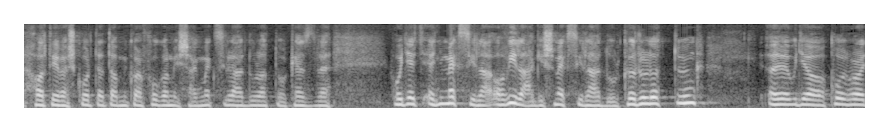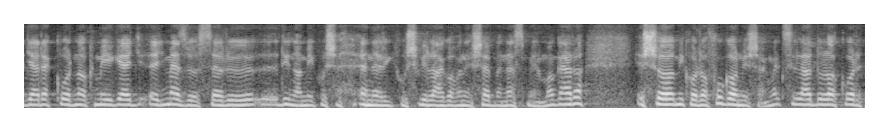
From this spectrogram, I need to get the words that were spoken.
hat éves kor, tehát amikor a fogalmiság megszilárdul attól kezdve, hogy egy, egy megszilárd, a világ is megszilárdul körülöttünk, Ugye a korra gyerekkornak még egy, egy mezőszerű, dinamikus, energikus világa van, és ebben eszmél magára, és amikor a fogalmiság megszilárdul, akkor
